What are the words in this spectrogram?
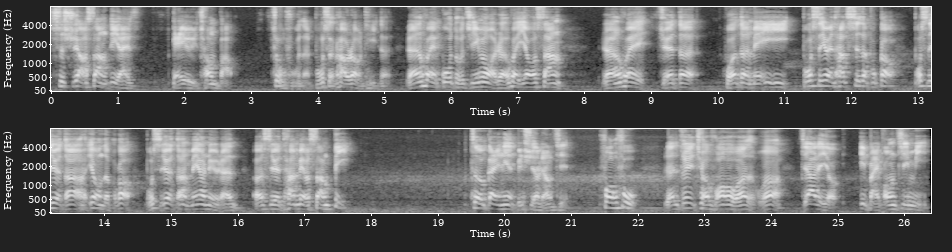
是需要上帝来给予充饱祝福的，不是靠肉体的。人会孤独寂寞，人会忧伤。人会觉得活着没意义，不是因为他吃的不够，不是因为他用的不够，不是因为他没有女人，而是因为他没有上帝。这个概念必须要了解。丰富，人追求丰富。我我家里有一百公斤米，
